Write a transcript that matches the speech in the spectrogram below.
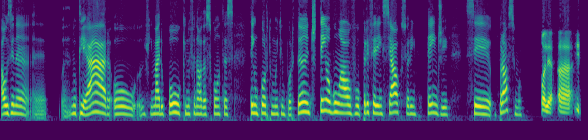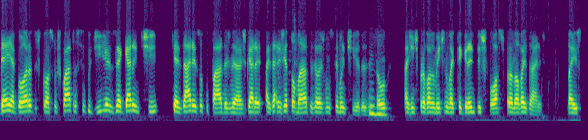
a usina é, nuclear ou, enfim, Mariupol, que no final das contas tem um porto muito importante. Tem algum alvo preferencial que o senhor entende ser o próximo? Olha, a ideia agora dos próximos quatro ou cinco dias é garantir que as áreas ocupadas, né, as, as áreas retomadas, elas vão ser mantidas. Uhum. Então, a gente provavelmente não vai ter grandes esforços para novas áreas. Mas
